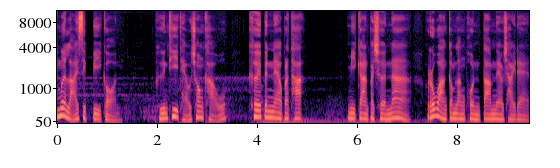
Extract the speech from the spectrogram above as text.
เมื่อหลายสิบปีก่อน พื้นที่แถวช่องเขาเคยเป็นแนวประทะ มีการเผชิญหน้าระหว่างกำลังพลตามแนวชายแดน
